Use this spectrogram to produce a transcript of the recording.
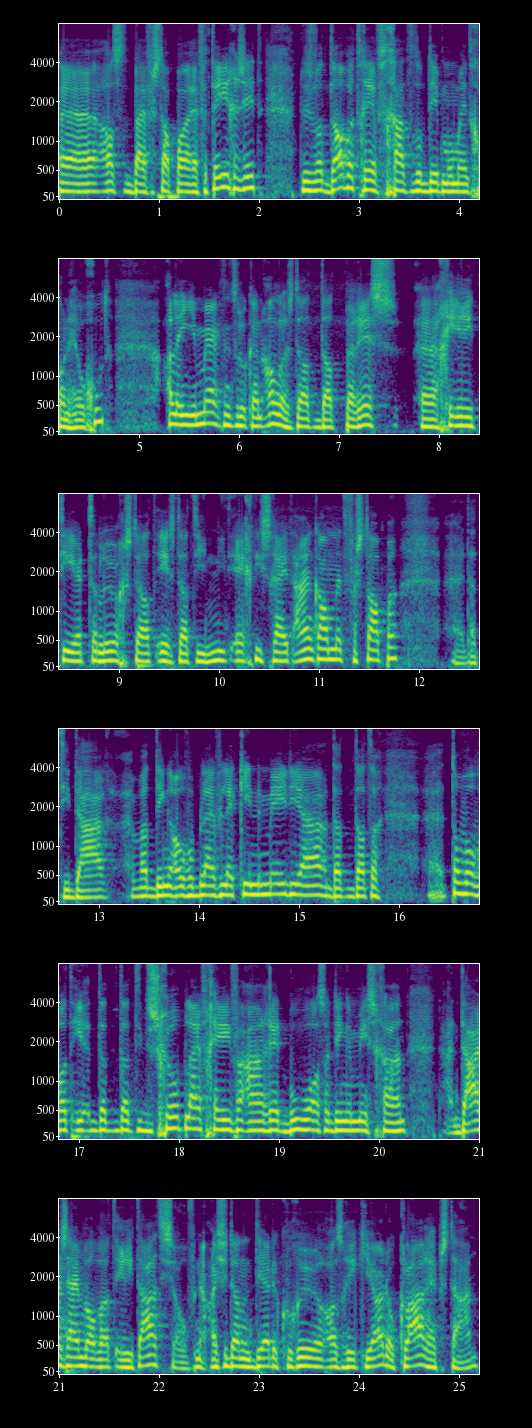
Uh, als het bij Verstappen even tegen zit. Dus wat dat betreft gaat het op dit moment gewoon heel goed. Alleen je merkt natuurlijk aan alles dat, dat Perez uh, geïrriteerd, teleurgesteld is dat hij niet echt die strijd aan kan met Verstappen. Uh, dat hij daar wat dingen over blijft lekken in de media. Dat, dat er uh, toch wel wat dat, dat hij de schuld blijft geven aan Red Bull als er dingen misgaan. Nou, daar zijn wel wat irritaties over. Nou, als je dan een derde coureur als Ricciardo klaar hebt staan,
